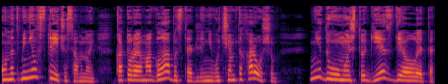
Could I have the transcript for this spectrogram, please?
Он отменил встречу со мной, которая могла бы стать для него чем-то хорошим. Не думаю, что Гес сделал это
